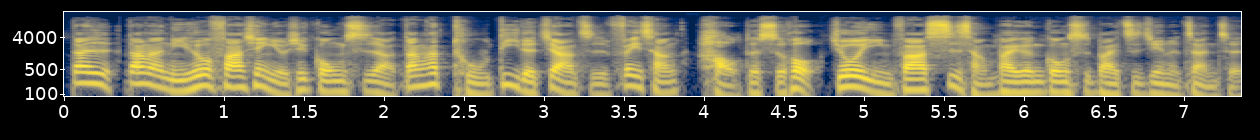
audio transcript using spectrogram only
但是当然，你会发现有些公司啊，当它土地的价值非常好的时候，就会引发市场派跟公司派之间的战争。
